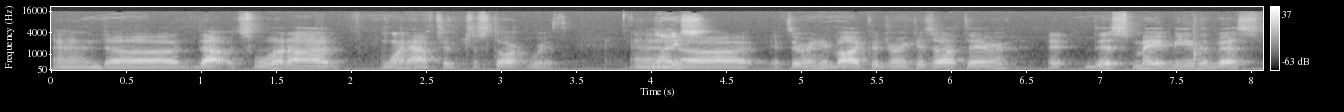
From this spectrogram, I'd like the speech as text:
and uh, that's what I went after to start with. And Nice. uh, if there are any vodka drinkers out there, it, this may be the best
